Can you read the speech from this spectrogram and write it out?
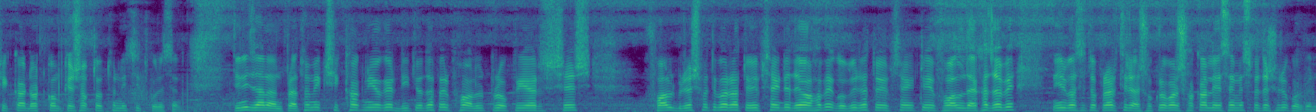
শিক্ষা ডট কমকে সব তথ্য নিশ্চিত করেছেন। তিনি জানান, প্রাথমিক শিক্ষক নিয়োগের দ্বিতীয় ধাপের ফল প্রক্রিয়ার শেষ ফল বৃহস্পতিবার রাতে ওয়েবসাইটে দেওয়া হবে। গভীর রাতে ওয়েবসাইটে ফল দেখা যাবে। নির্বাচিত প্রার্থীরা শুক্রবার সকালে এস এম এস পেতে শুরু করবেন।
